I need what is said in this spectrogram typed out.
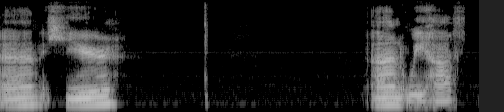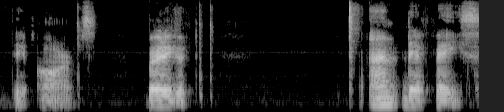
And here. And we have the arms. Very good. And the face.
